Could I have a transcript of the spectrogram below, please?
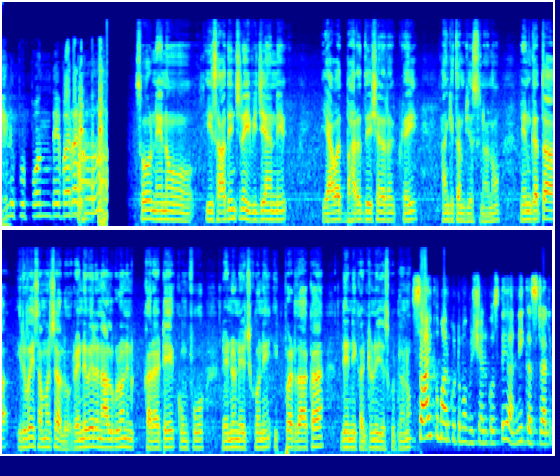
గెలుపు పొందే వరకు సో నేను ఈ సాధించిన ఈ విజయాన్ని యావత్ భారతదేశానికి అంకితం చేస్తున్నాను. నేను గత ఇరవై సంవత్సరాలు రెండు వేల నాలుగులో నేను కరాటే కుంఫు రెండు నేర్చుకొని ఇప్పటిదాకా దీన్ని కంటిన్యూ చేసుకుంటున్నాను. సాయి కుమార్ కుటుంబం విషయానికి వస్తే అన్ని కష్టాలే.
